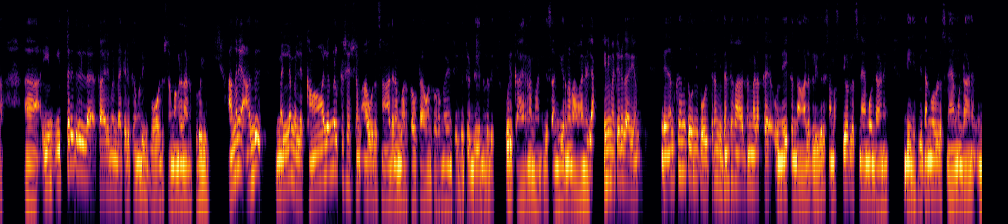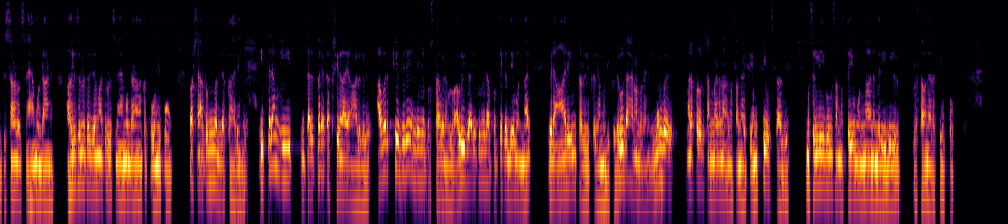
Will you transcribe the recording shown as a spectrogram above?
ഇത്തരത്തിലുള്ള കാര്യങ്ങൾ ഉണ്ടാക്കിയെടുക്കാൻ വേണ്ടി ഒരുപാട് ശ്രമങ്ങൾ നടത്തുകയും അങ്ങനെ അത് മെല്ലെ മെല്ലെ കാലങ്ങൾക്ക് ശേഷം ആ ഒരു സാധനം വർക്കൗട്ട് ആവാൻ തുടങ്ങുകയും ചെയ്തിട്ടുണ്ട് എന്നുള്ളത് ഒരു കാരണമാണ്. ഇത് സങ്കീർണമാവാനല്ല. ഇനി മറ്റൊരു കാര്യം നമുക്കങ്ങനെ തോന്നിപ്പോ ഇത്തരം വിദണ്ഡവാദങ്ങളൊക്കെ ഉന്നയിക്കുന്ന ആളുകൾ ഇവർ സമസ്തയോടുള്ള സ്നേഹം കൊണ്ടാണ് അല്ലെങ്കിൽ ജിഫ്രി തങ്ങളുള്ള സ്നേഹം കൊണ്ടാണ് ഇംതിസാനുള്ള സ്നേഹം കൊണ്ടാണ് അഖിൽസുന്നത്തുൽ ജമാഅത്തുള്ള സ്നേഹം കൊണ്ടാണ് എന്നൊക്കെ തോന്നിപ്പോകും. പക്ഷെ അതൊന്നുമല്ല കാര്യങ്ങൾ. ഇത്തരം ഈ തൽപര കക്ഷികളായ ആളുകൾ അവർക്കെതിരെ എന്തെങ്കിലും പ്രസ്താവനകളോ അവർ വിചാരിക്കുന്നതിന്റെ അപ്പുറത്തേക്ക് എന്തെങ്കിലും വന്നാൽ ഇവർ ആരെയും തള്ളിക്കളയാൻ മടിക്കില്ല ഒരു ഉദാഹരണം പറയുകയാണെങ്കിൽ മുമ്പ് മലപ്പുറം ഒരു സമ്മേളനം നടന്ന സമയത്ത് എം ടി ഉസ്താദ് മുസ്ലിം ലീഗും സമസ്തയും ഒന്നാണെന്ന രീതിയിൽ ഒരു പ്രസ്താവന ഇറക്കിയപ്പോൾ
